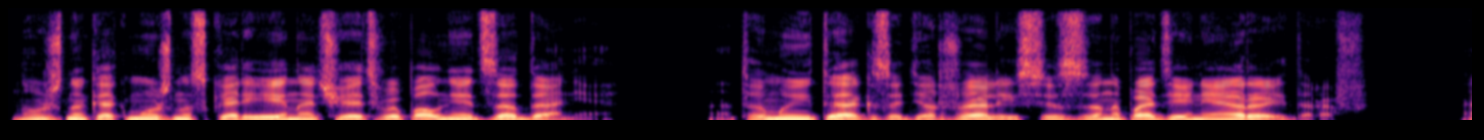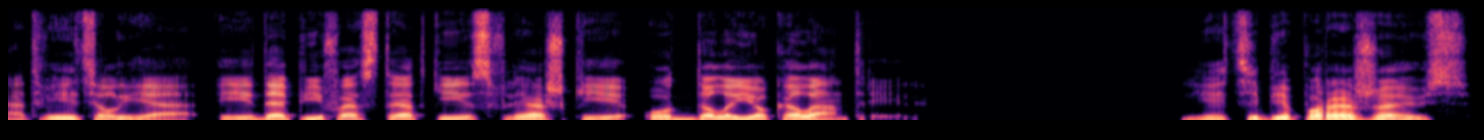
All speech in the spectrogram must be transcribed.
Нужно как можно скорее начать выполнять задание. А то мы и так задержались из-за нападения рейдеров. Ответил я и, допив остатки из фляжки, отдал ее Калантриэль. «Я тебе поражаюсь».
